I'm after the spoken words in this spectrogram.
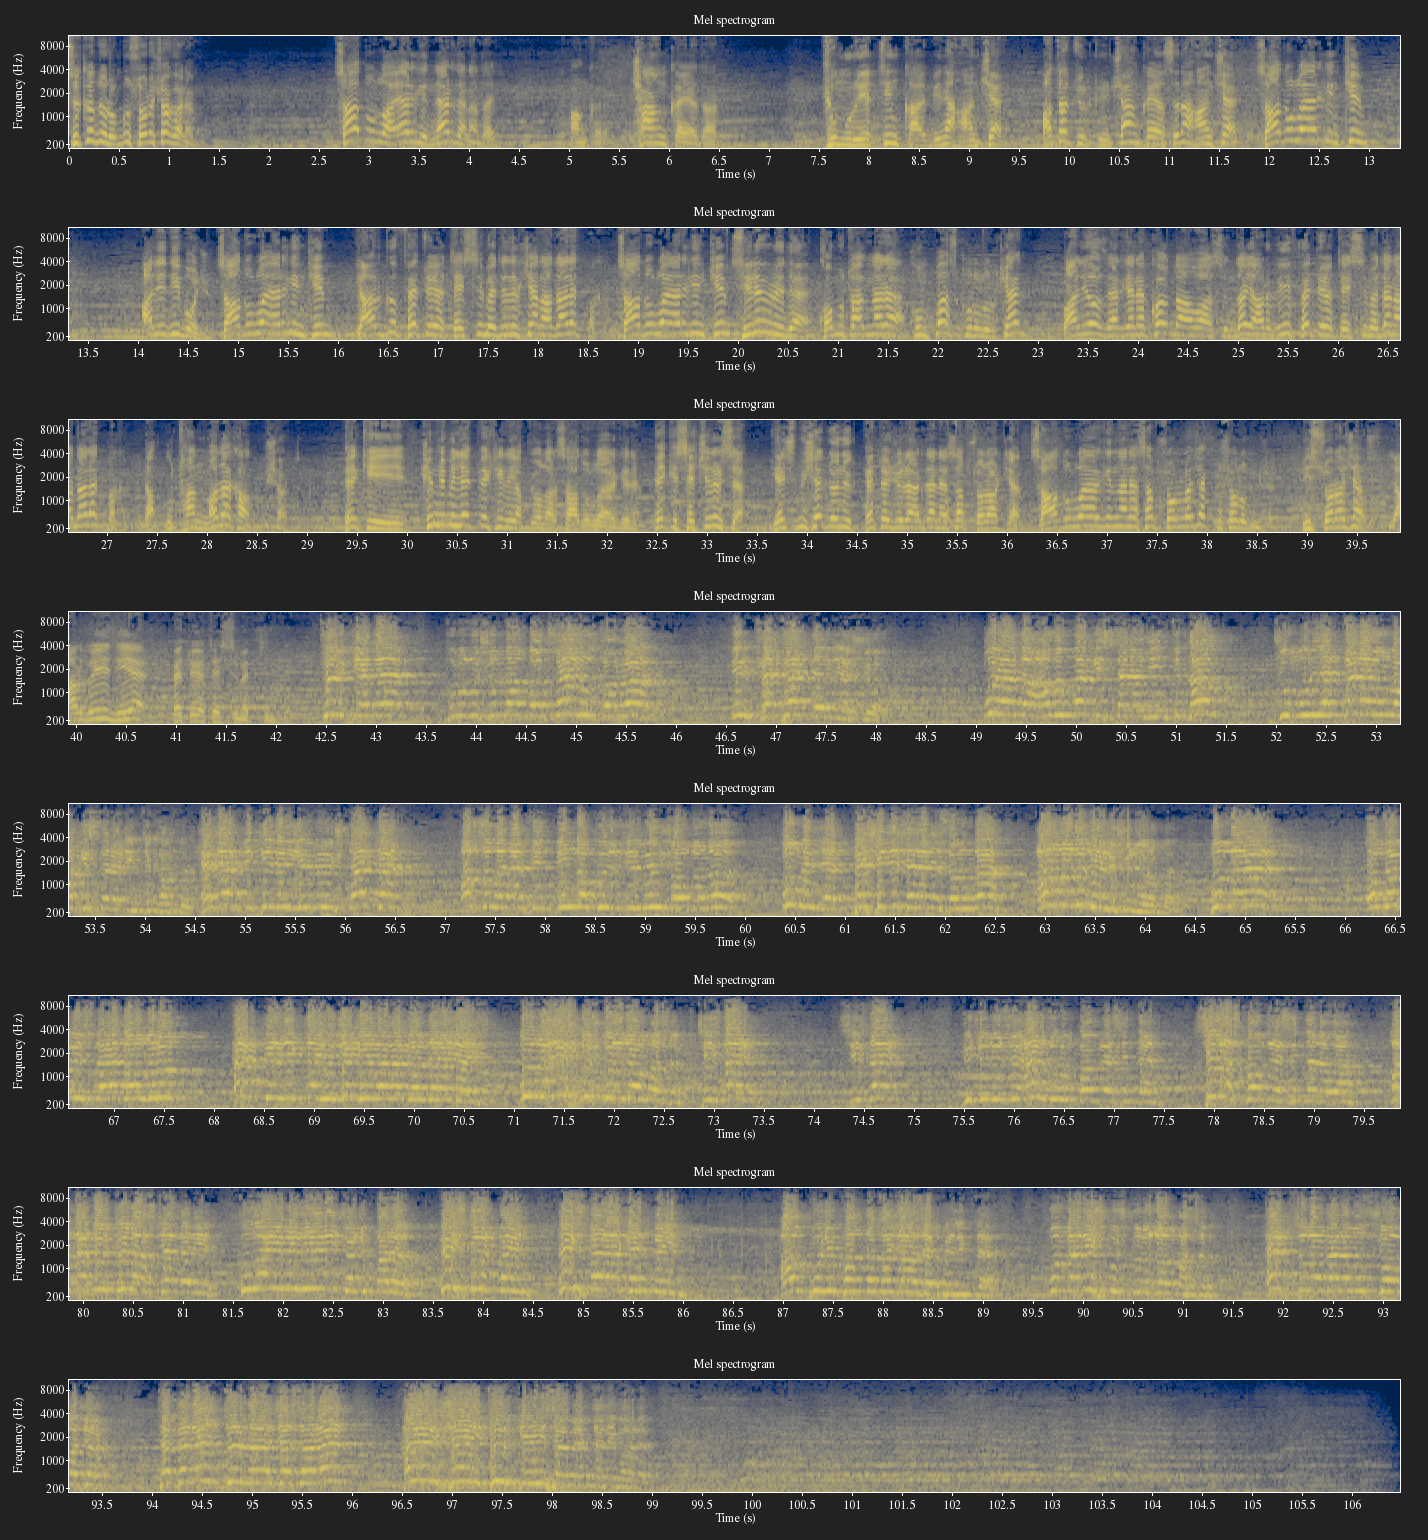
Sıkı durun bu soru çok önemli. Sadullah Ergin nereden aday? Ankara. Çankaya'dan. Cumhuriyetin kalbine hançer. Atatürk'ün Çankaya'sına hançer. Sadullah Ergin kim? Ali Dibocu. Sadullah Ergin kim? Yargı FETÖ'ye teslim edilirken Adalet Bakanı. Sadullah Ergin kim? Silivri'de komutanlara kumpas kurulurken Balyoz Ergenekon davasında yargıyı FETÖ'ye teslim eden Adalet Bakanı. Ya utanma da kalkmış artık. Peki şimdi milletvekili yapıyorlar Sadullah Ergin'i. Peki seçilirse geçmişe dönük FETÖ'cülerden hesap sorarken Sadullah Ergin'den hesap sorulacak mı sorulmayacak? Biz soracağız. Yargıyı niye FETÖ'ye teslim ettin diye. Türkiye'de kuruluşundan 90 yıl sonra bir fetret devri yaşıyor. Burada alınmak istenen intikam, Cumhuriyet'ten alınmak istenen intikamdır. Hedef 2023 düşünüyorum ben. Bunları otobüslere doldurup hep birlikte Yüce Divan'a göndereceğiz. Bundan hiç kuşkunuz olmasın. Sizler, sizler gücünüzü Erzurum Kongresi'nden, Sivas Kongresi'nden alan Atatürk'ün askerleri, Kuvayi Milliye'nin çocukları hiç korkmayın, hiç merak etmeyin. Ampulü patlatacağız hep birlikte. Bundan hiç kuşkunuz olmasın. Hep sloganımız şu olacak. Tepeden tırnağa cesaret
